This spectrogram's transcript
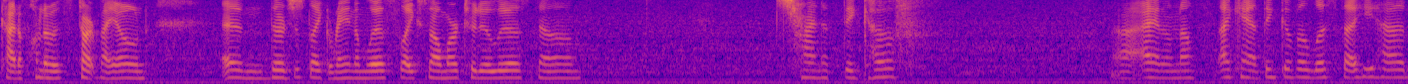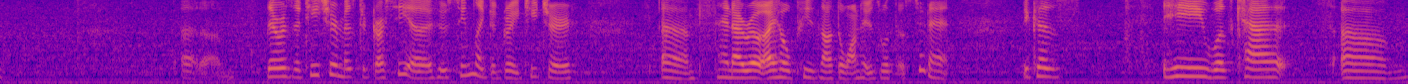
kind of want to start my own. And they're just like random lists, like some are to do list, um trying to think of uh, I don't know. I can't think of a list that he had. But um there was a teacher, Mr. Garcia, who seemed like a great teacher. Um, and I wrote, I hope he's not the one who's with the student. Because he was Kat's um,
